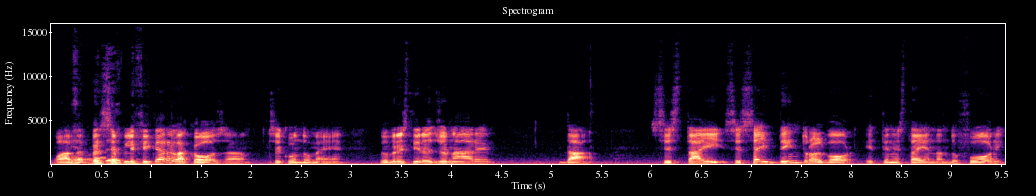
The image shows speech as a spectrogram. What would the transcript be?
Guarda, Eh, per semplificare la cosa, secondo me, dovresti ragionare da se, stai, se sei dentro al VOR e te ne stai andando fuori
